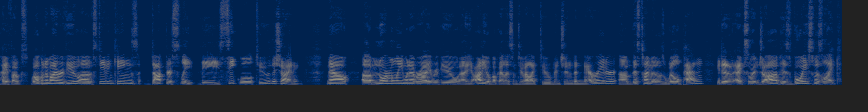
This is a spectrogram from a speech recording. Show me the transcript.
Hey folks, welcome to my review of Stephen King's Doctor Sleep, the sequel to The Shining. Now, um, normally whenever I review a audiobook I listen to, I like to mention the narrator. Um, this time it was Will Patton. He did an excellent job. His voice was like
